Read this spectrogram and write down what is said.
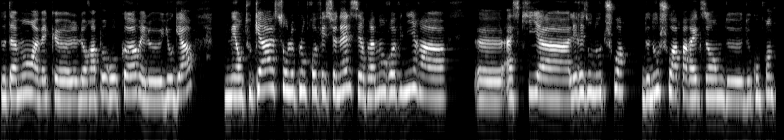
notamment avec euh, le rapport au corps et le yoga. Mais en tout cas, sur le plan professionnel, c'est vraiment revenir à euh, à ce qui a les raisons de notre choix, de nos choix par exemple, de, de comprendre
